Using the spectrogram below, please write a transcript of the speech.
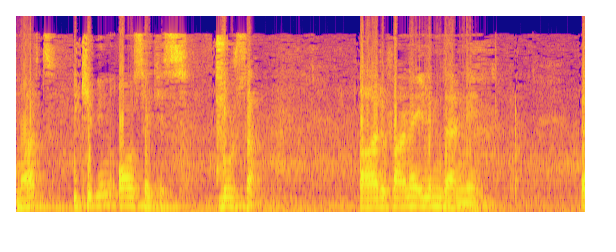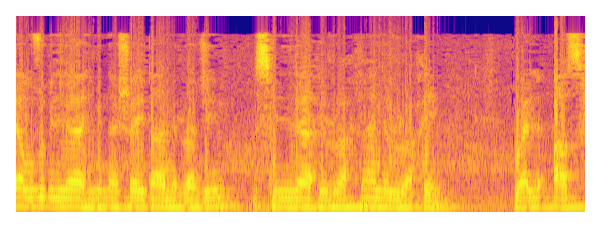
Mart 2018 Bursa. Arifane İlim Derneği. Euzu billahi mineşşeytanirracim. Bismillahirrahmanirrahim. Vel asr.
